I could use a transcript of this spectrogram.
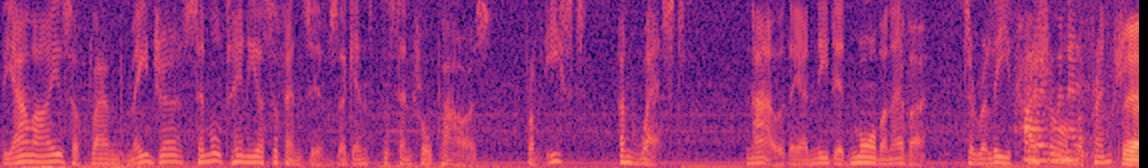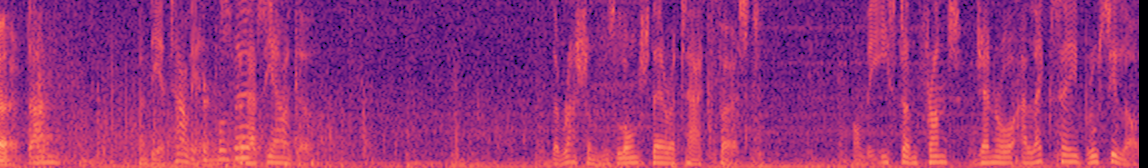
the Allies have planned major simultaneous offensives against the Central Powers, from east and west. Now they are needed more than ever to relieve Probably pressure on the it- French Yeah. at Verdun and the Italians at it. Asiago. The Russians launch their attack first. On the Eastern Front, General Alexei Brusilov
